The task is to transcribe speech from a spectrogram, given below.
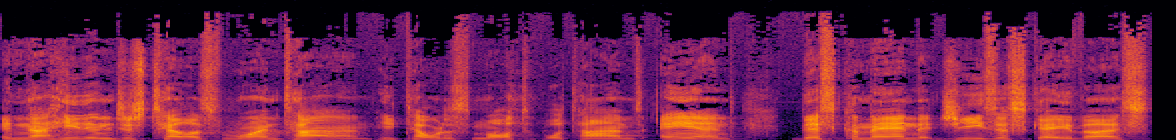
And not, he didn't just tell us one time, he told us multiple times. And this command that Jesus gave us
